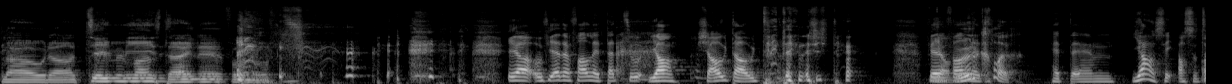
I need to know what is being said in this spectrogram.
Laura Zimmermann ist eine von uns. Ja, auf jeden Fall hat er zu... Ja, Shoutout an dieser Stelle. Auf jeden Ja, Fall wirklich? Hat, ähm, ja, sie, also das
